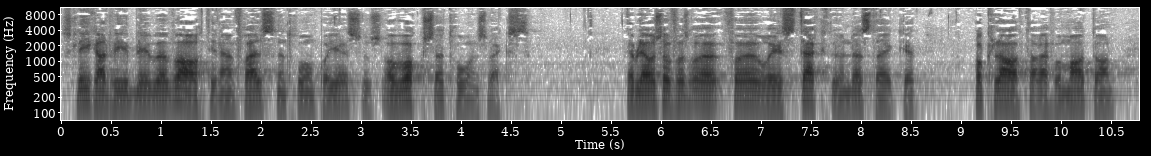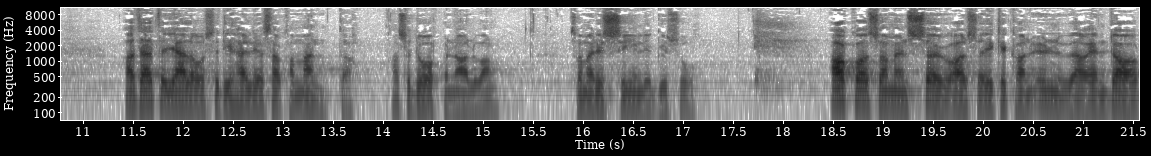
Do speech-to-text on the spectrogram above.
slik at vi blir bevart i den frelsende troen på Jesus og vokser troens vekst. Det ble også for øvrig sterkt understreket og klart av reformatoren at dette gjelder også de hellige sakramenter, altså dåpen og alvann, som er det synlige Guds ord. Akkurat som en sau altså ikke kan unnvære en dag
